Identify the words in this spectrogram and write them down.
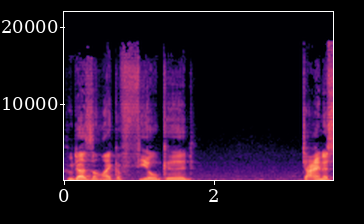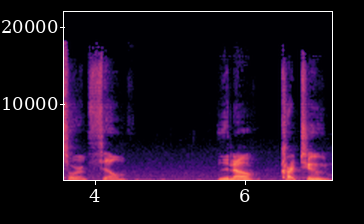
who doesn't like a feel good dinosaur film? You know, cartoon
